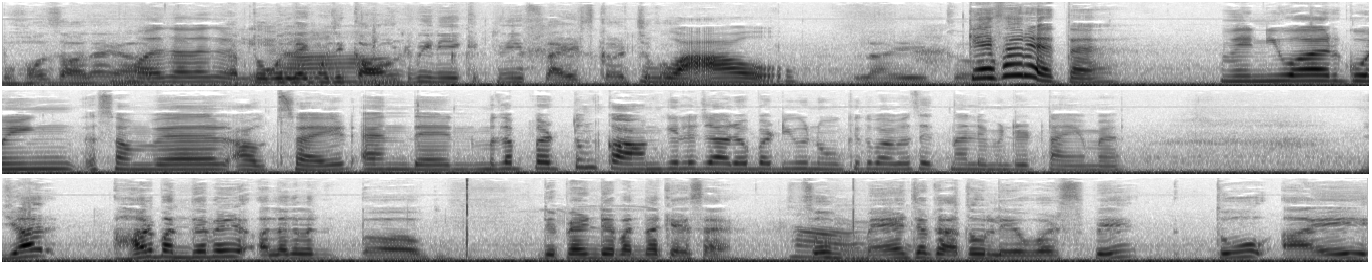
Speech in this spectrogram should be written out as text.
बहुत ज़्यादा यार। बहुत ज़्यादा कर अब तो लाइक मुझे हाँ। काउंट भी नहीं है कितनी फ्लाइट्स कर चुका वाओ लाइक कैसा रहता है? When you are going somewhere outside and then मतलब पर तुम काम के लिए जा रहे हो बट यू नो कि तुम्हारे पास इतना लिमिटेड टाइम है। यार हर बंदे पे अलग अलग डिपेंड है बंदा कैसा है। सो हाँ। so, मैं जब जाता हूँ लेवर्स पे तो I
